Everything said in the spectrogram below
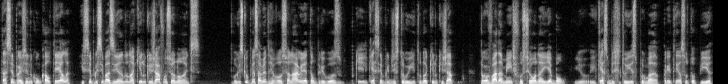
tá sempre agindo com cautela e sempre se baseando naquilo que já funcionou antes. Por isso que o pensamento revolucionário ele é tão perigoso, porque ele quer sempre destruir tudo aquilo que já provadamente funciona e é bom, e, e quer substituir isso por uma pretensa utopia.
